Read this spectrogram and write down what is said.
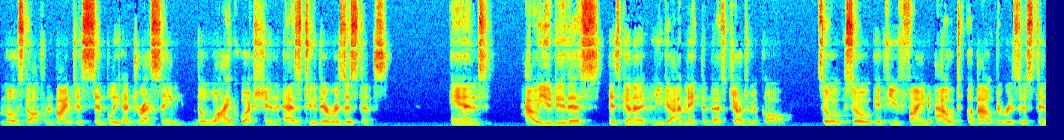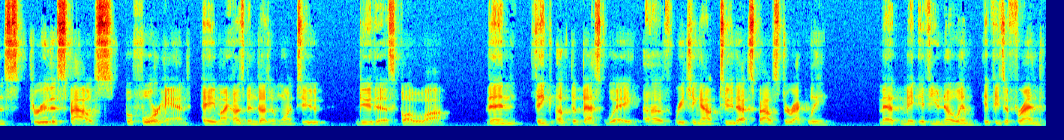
most often by just simply addressing the why question as to their resistance. And how you do this is gonna you got to make the best judgment call. So so if you find out about the resistance through the spouse beforehand hey my husband doesn't want to do this blah blah blah then think of the best way of reaching out to that spouse directly. If you know him if he's a friend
